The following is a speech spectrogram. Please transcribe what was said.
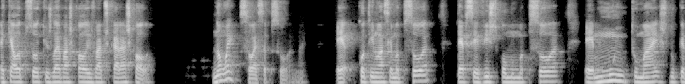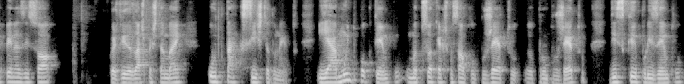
aquela pessoa que os leva à escola e os vai buscar à escola. Não é só essa pessoa, não é? é a ser uma pessoa, deve ser visto como uma pessoa, é muito mais do que apenas e só, com as vidas aspas também, o taxista do neto. E há muito pouco tempo, uma pessoa que é responsável pelo projeto, por um projeto, disse que, por exemplo,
